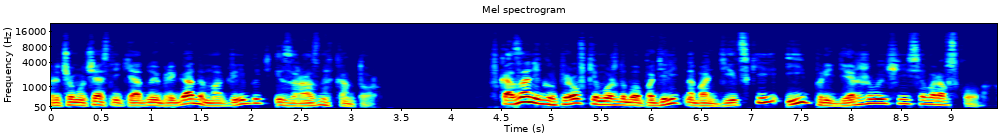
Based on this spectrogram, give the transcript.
Причем участники одной бригады могли быть из разных контор. В Казани группировки можно было поделить на бандитские и придерживающиеся воровского.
